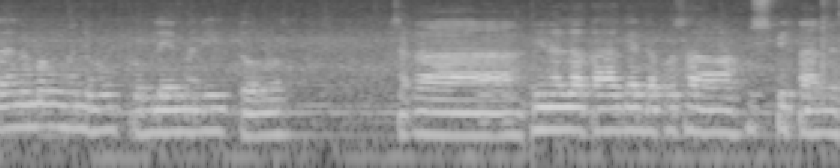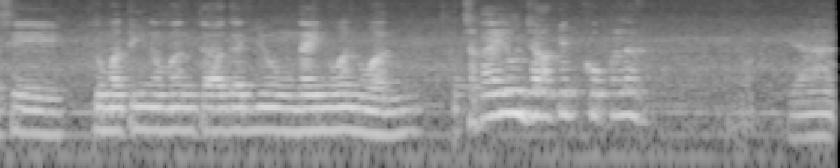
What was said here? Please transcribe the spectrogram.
Wala namang ano, problema dito. Tsaka, dinala kaagad ako sa hospital kasi dumating naman kaagad yung 911. Tsaka yung jacket ko pala. Yan.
